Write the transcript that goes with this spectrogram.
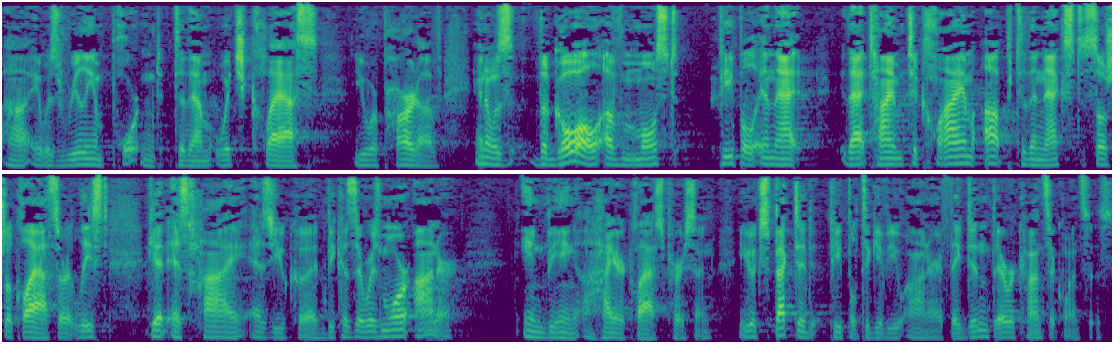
uh, it was really important to them which class you were part of. And it was the goal of most people in that, that time to climb up to the next social class, or at least get as high as you could, because there was more honor in being a higher class person. You expected people to give you honor. If they didn't, there were consequences.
